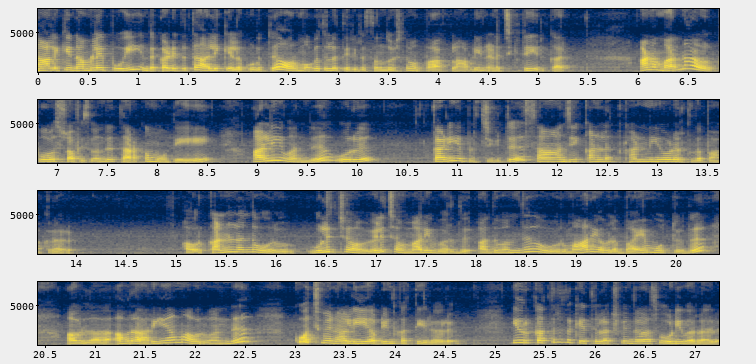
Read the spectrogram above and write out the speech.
நாளைக்கு நம்மளே போய் இந்த கடிதத்தை அழிக்கையில் கொடுத்து அவர் முகத்தில் தெரிகிற சந்தோஷத்தை நம்ம பார்க்கலாம் அப்படின்னு நினச்சிக்கிட்டு இருக்கார். ஆனால் மறுநாள் ஒரு போஸ்ட் ஆஃபீஸ் வந்து திறக்கும் போதே அலி வந்து ஒரு தடியை பிடிச்சிக்கிட்டு சாஞ்சி கண்ணில் கண்ணியோடு இருக்கிறத பார்க்குறாரு அவர் கண்ணிலேருந்து ஒரு ஒளிச்சம் வெளிச்சம் மாதிரி வருது. அது வந்து ஒரு மாதிரி அவளை பயமூத்துறது அவளை அவரை அறியாமல் அவர் வந்து கோச்மேன் அலி அப்படின்னு கத்திடுறாரு இவர் கத்துறதை கேட்டு லக்ஷ்மி தாஸ் ஓடி வர்றாரு.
